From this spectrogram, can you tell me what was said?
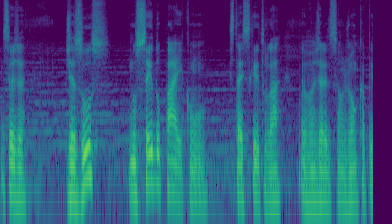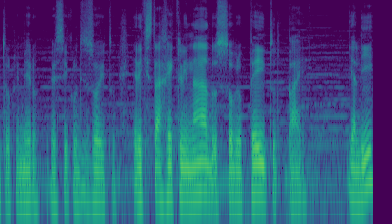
Ou seja, Jesus no seio do Pai, como está escrito lá no Evangelho de São João, capítulo 1, versículo 18, ele que está reclinado sobre o peito do Pai e ali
